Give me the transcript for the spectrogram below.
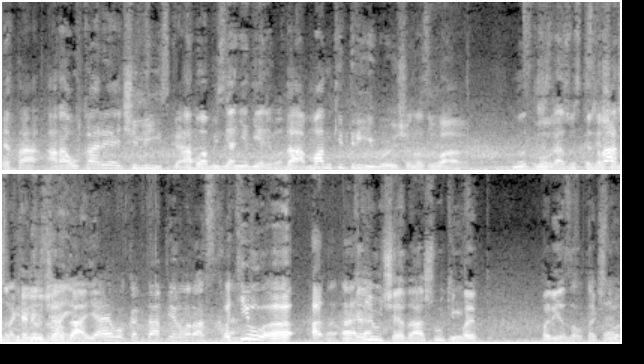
Это араукария чилийская. Або обезьянє дерево. Да, манки 3 его еще называют. Ну ти Вот. зразу скажи, Страшно що воно колючее. підмерзає. Да, я его когда первый раз схватил, э, а, А, да. колючее, да, аж руки Есть. по- порезал. Так Да. что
